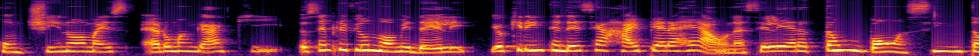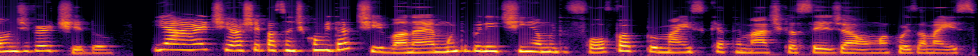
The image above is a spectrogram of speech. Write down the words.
contínua, mas era um mangá que eu sempre vi o nome dele e eu queria entender se a hype era real, né? Se ele era tão bom assim, tão divertido. E a arte eu achei bastante convidativa, né? Muito bonitinha, muito fofa, por mais que a temática seja uma coisa mais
